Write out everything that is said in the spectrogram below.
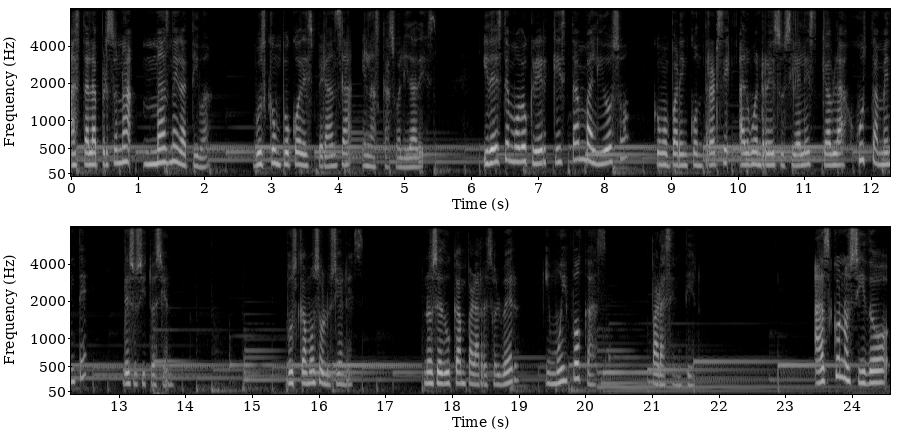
Hasta la persona más negativa busca un poco de esperanza en las casualidades y de este modo creer que es tan valioso como para encontrarse algo en redes sociales que habla justamente de su situación. Buscamos soluciones. Nos educan para resolver y muy pocas para sentir. ¿Has conocido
